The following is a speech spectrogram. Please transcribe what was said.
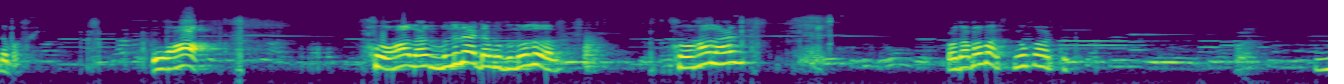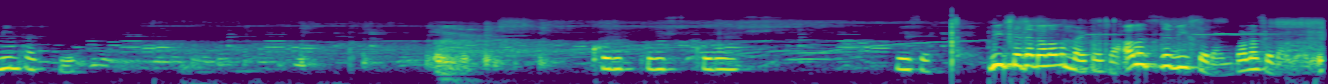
Ne bak. Oha! Oha lan bunu nereden buldun oğlum? Oha lan. Adama bak yok artık. Min taksi. Konuş konuş konuş. Neyse. Büyük sedan alalım mı arkadaşlar? Alın size büyük sedan. Bana sedan yani.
